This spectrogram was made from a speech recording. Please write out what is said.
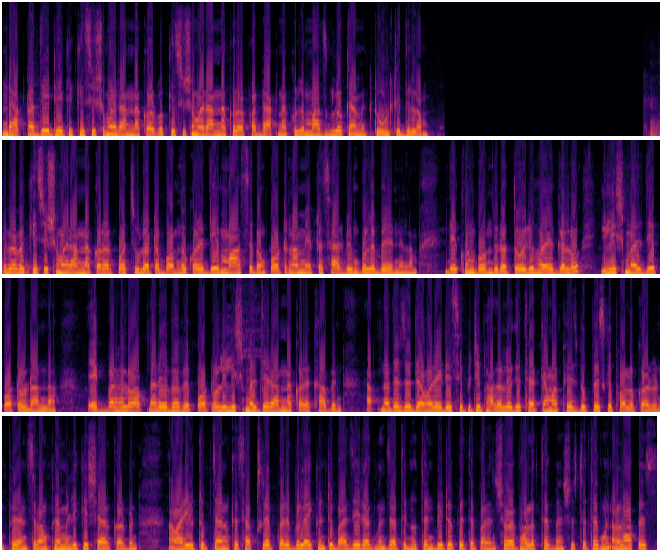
ঢাকনা দিয়ে ঢেকে কিছু সময় রান্না করব। কিছু সময় রান্না করার পর ঢাকনা খুলে মাছগুলোকে আমি একটু উল্টে দিলাম। এভাবে কিছু সময় রান্না করার পর চুলাটা বন্ধ করে দিয়ে মাছ এবং পটল আমি একটা সার্ভিং বলে বেড়ে নিলাম। দেখুন বন্ধুরা, তৈরি হয়ে গেল ইলিশ মাছ দিয়ে পটল রান্না। একবার হলো আপনারা এভাবে পটল, ইলিশ মাছ দিয়ে রান্না করে খাবেন। আপনাদের যদি আমার এই রেসিপিটি ভালো লেগে থাকে, আমার ফেসবুক পেজকে ফলো করবেন ফ্রেন্ডস এবং ফ্যামিলিকে শেয়ার করবেন। আমার ইউটিউব চ্যানেলকে সাবস্ক্রাইব করে বেলাইকনটি বাজিয়ে রাখবেন, যাতে নতুন ভিডিও পেতে পারেন। সবাই ভালো থাকবেন, সুস্থ থাকবেন। আল্লাহ হাফেজ।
